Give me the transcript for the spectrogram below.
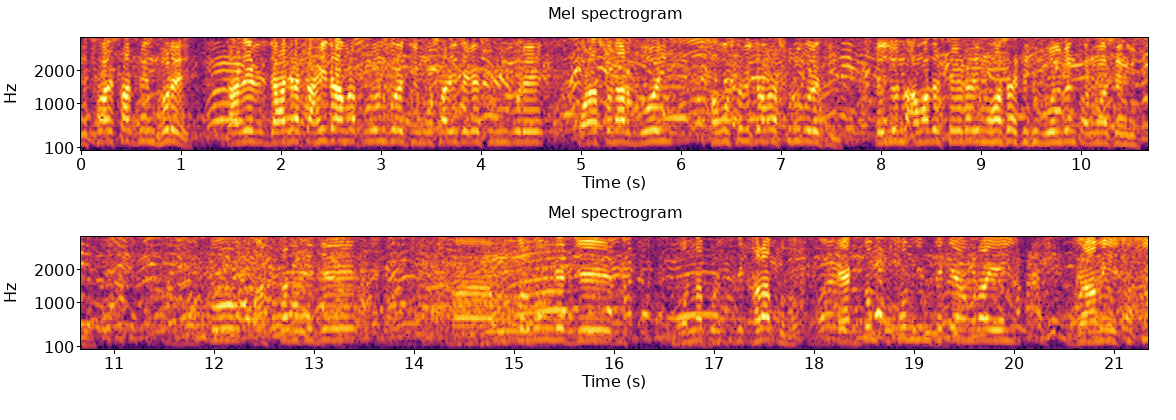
যে ছয় সাত দিন ধরে তাদের যা যা চাহিদা আমরা পূরণ করেছি, মশারি থেকে শুরু করে পড়াশোনার বই সমস্ত কিছু আমরা শুরু করেছি। সেই জন্য আমাদের সেক্রেটারি মহাশয় কিছু বলবেন তন্ময় সেনগুপ্ত গত পাঁচ তারিখে যে উত্তরবঙ্গের যে বন্যা পরিস্থিতি খারাপ হলো, একদম প্রথম দিন থেকে আমরা এই গ্রামে এসেছি।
